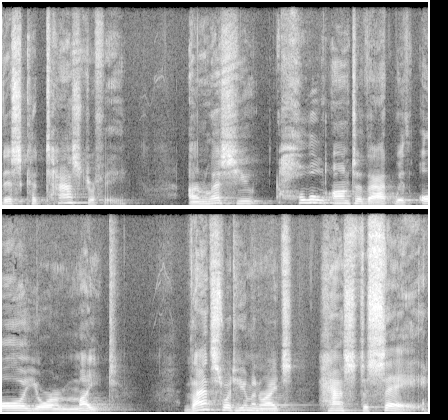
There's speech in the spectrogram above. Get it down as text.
this catastrophe, unless you hold on to that with all your might. That's what human rights has to say.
